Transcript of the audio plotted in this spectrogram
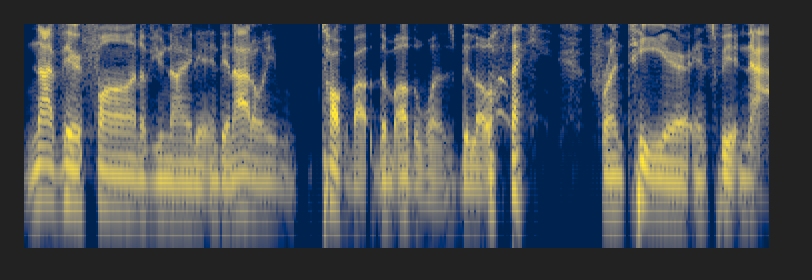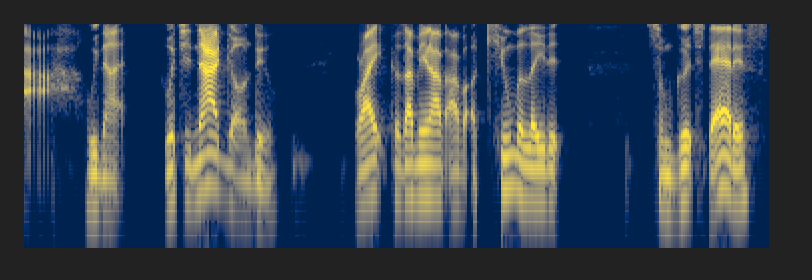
Not very fond of United, and then I don't even talk about the other ones below, like Frontier and Spirit. Nah, we not. What you're not gonna do, right? Because I mean, I've, I've accumulated some good status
